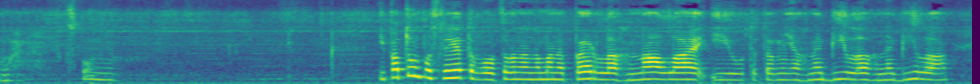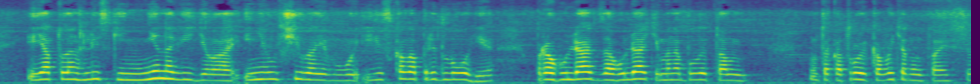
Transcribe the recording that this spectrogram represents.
Ой, вспомню. І потім після этого це вона на мене перла, гнала, і от это мене гнобила, гнобила. И я то английский ненавидела и не учила его, и искала предлоги прогулять, загулять, и мене були там, ну така тройка витягнута і все.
